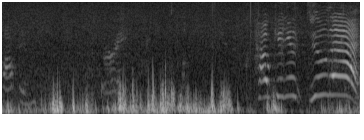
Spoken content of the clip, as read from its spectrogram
hop in. All right. How can you do that?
